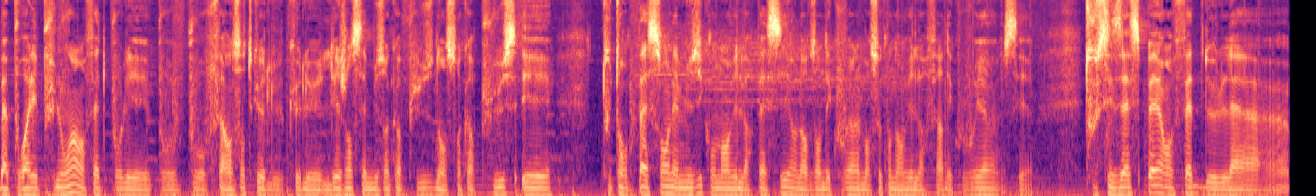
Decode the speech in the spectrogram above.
bah, pour aller plus loin en fait pour les pour, pour faire en sorte que, que le- les gens s'amusent encore plus dansent encore plus et tout en passant la musique qu'on a envie de leur passer en leur faisant découvrir le morceau qu'on a envie de leur faire découvrir c'est euh, tous ces aspects en fait de la euh,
